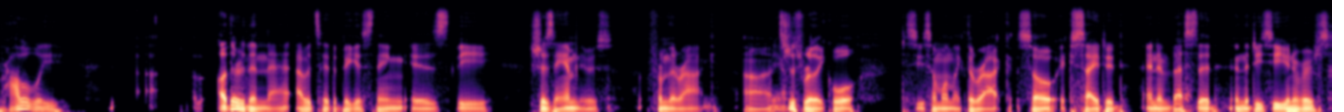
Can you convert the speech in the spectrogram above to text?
probably, uh, other than that, I would say the biggest thing is the Shazam news from The Rock. Uh, It's just really cool to see someone like The Rock so excited and invested in the DC universe,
